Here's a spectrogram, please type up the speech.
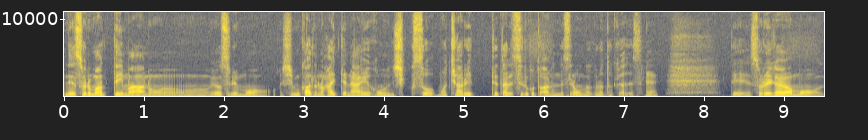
で、それもあって今、あの要するにもう SIM カードの入ってない iPhone6 を持ち歩いてたりすることはあるんですね、音楽の時はですね。で、それ以外はもう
